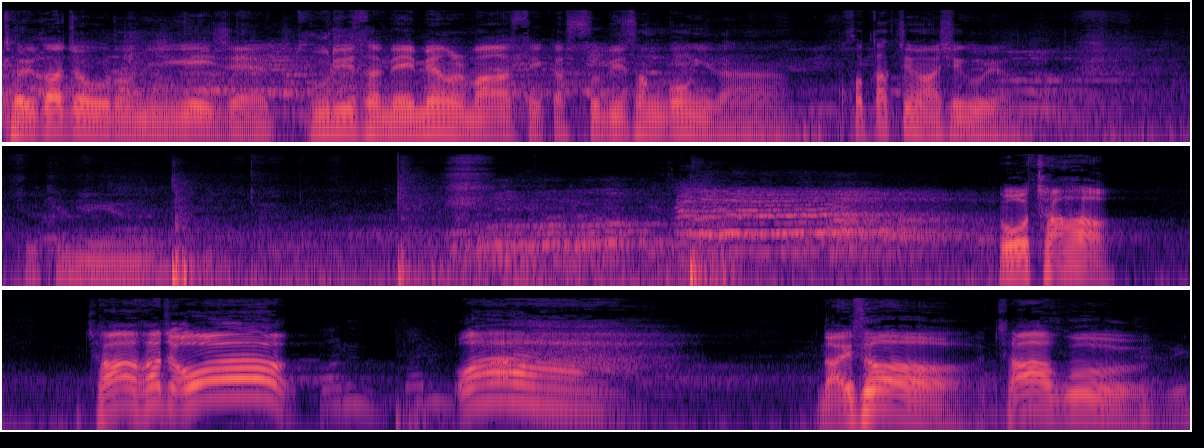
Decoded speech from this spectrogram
결과적으로는 이게 이제 둘이서 네명을 막았으니까 수비 성공이다. 코딱지 마시고요. 좋겠네요. 오, 자하. 자하, 가자, 빠른 와! 나이스! 자하, 굿. 왜?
